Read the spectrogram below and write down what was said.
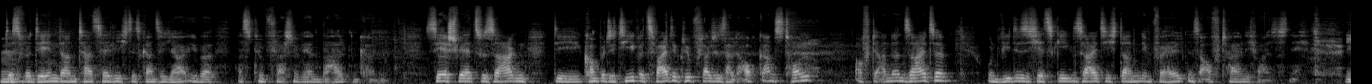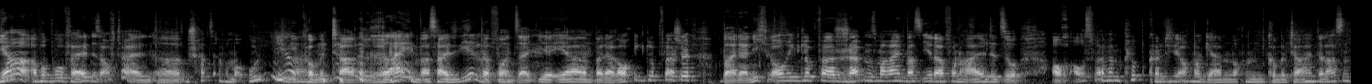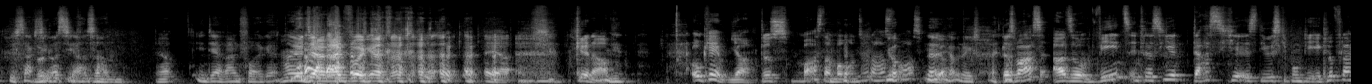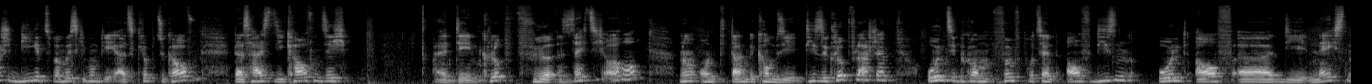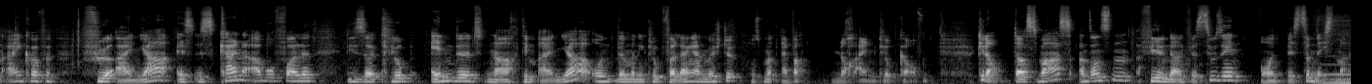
mhm. dass wir den dann tatsächlich das ganze Jahr über als Clubflasche werden behalten können. Sehr schwer zu sagen. Die kompetitive zweite Clubflasche ist halt auch ganz toll auf der anderen Seite. Und wie die sich jetzt gegenseitig dann im Verhältnis aufteilen, ich weiß es nicht. Ja, apropos Verhältnis aufteilen, äh, schreibt es einfach mal unten ja. in die Kommentare rein. Was haltet ihr davon? Seid ihr eher bei der rauchigen Clubflasche, bei der nicht rauchigen Clubflasche? Schreibt uns mal rein, was ihr davon haltet. So, auch Auswahl beim Club, könntet ihr auch mal gerne noch einen Kommentar hinterlassen. Ich sag's dir, was die antworten. Ja. In der Reihenfolge. In der Reihenfolge. ja, genau. Okay, ja, das war's dann bei uns, oder hast du noch was? Ne, ja. ich habe nichts. Das war's. Also, wen es interessiert, das hier ist die whisky.de Clubflasche. Die gibt es bei whisky.de als Club zu kaufen. Das heißt, die kaufen sich äh, den Club für 60 Euro ne, und dann bekommen sie diese Clubflasche und sie bekommen 5% auf diesen und auf äh, die nächsten Einkäufe für ein Jahr. Es ist keine Abo-Falle. Dieser Club endet nach dem einen Jahr und wenn man den Club verlängern möchte, muss man einfach noch einen Club kaufen. Genau, das war's. Ansonsten vielen Dank fürs Zusehen und bis zum nächsten Mal.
